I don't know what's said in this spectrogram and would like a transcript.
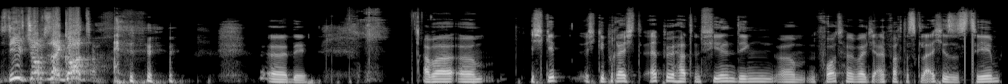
Steve Jobs ist ein Gott! äh, nee. Aber, ähm, ich geb, ich geb recht, Apple hat in vielen Dingen ähm, einen Vorteil, weil die einfach das gleiche System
